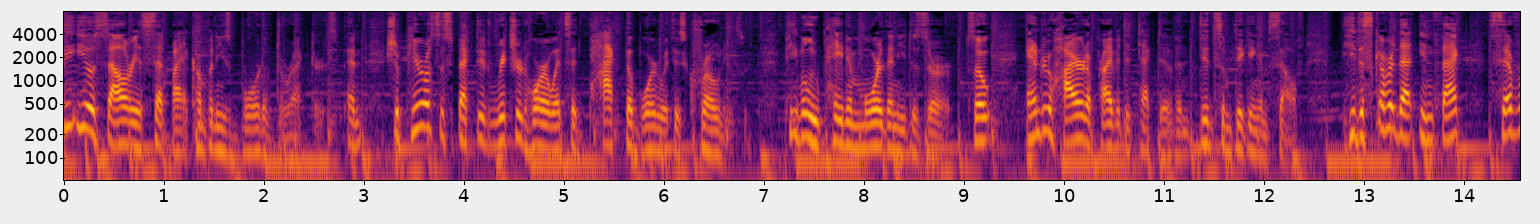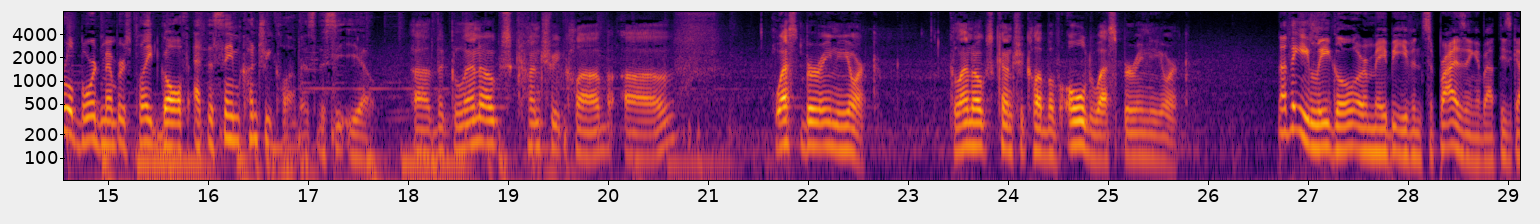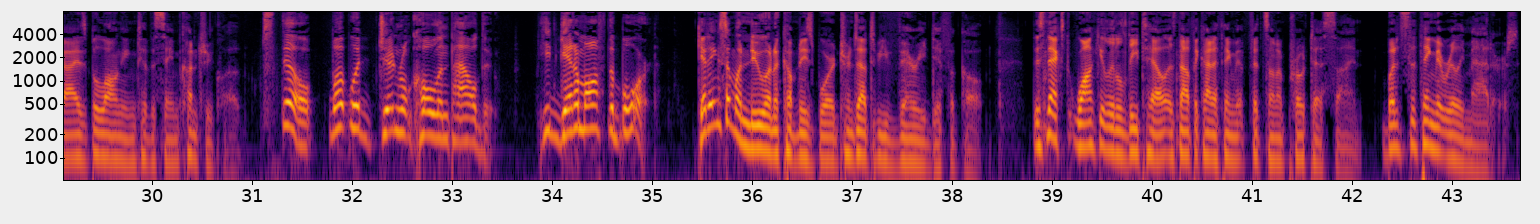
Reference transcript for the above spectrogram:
CEO's salary is set by a company's board of directors, and Shapiro suspected Richard Horowitz had packed the board with his cronies, with people who paid him more than he deserved. So Andrew hired a private detective and did some digging himself. He discovered that, in fact, several board members played golf at the same country club as the CEO. Uh, the Glen Oaks Country Club of Westbury, New York. Glen Oaks Country Club of Old Westbury, New York. Nothing illegal or maybe even surprising about these guys belonging to the same country club. Still, what would General Colin Powell do? He'd get him off the board. Getting someone new on a company's board turns out to be very difficult. This next wonky little detail is not the kind of thing that fits on a protest sign, but it's the thing that really matters.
